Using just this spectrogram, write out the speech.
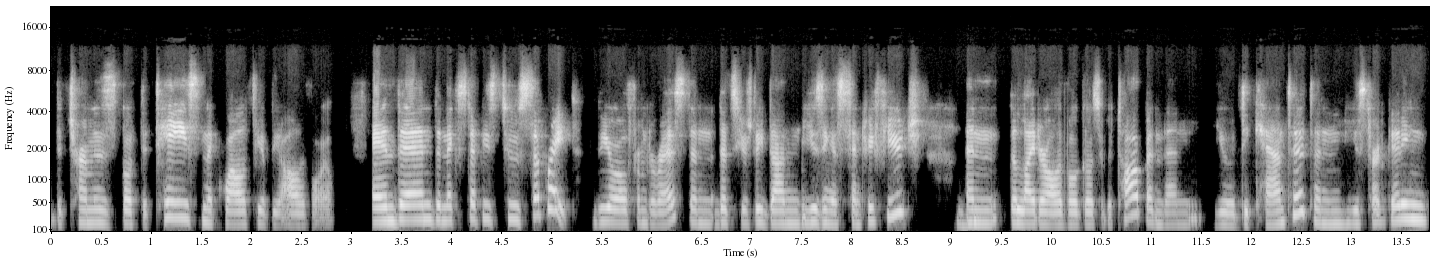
determines both the taste and the quality of the olive oil. And then the next step is to separate the oil from the rest. And that's usually done using a centrifuge. Mm-hmm. And the lighter olive oil goes to the top, and then you decant it and you start getting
